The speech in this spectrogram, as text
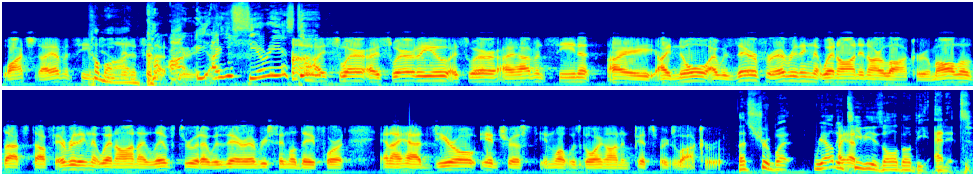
watched it. I haven't seen Come two on, minutes of Come- that are, series. are you serious, dude? I swear, I swear to you, I swear, I haven't seen it. I I know I was there for everything that went on in our locker room, all of that stuff, everything that went on. I lived through it. I was there every single day for it, and I had zero interest in what was going on in Pittsburgh's locker room. That's true, but reality had- TV is all about the edit.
